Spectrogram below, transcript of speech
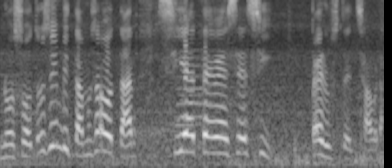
Nosotros invitamos a votar siete veces sí, pero usted sabrá.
